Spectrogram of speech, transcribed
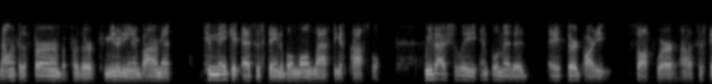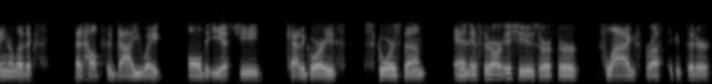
not only for the firm, but for their community and environment to make it as sustainable and long lasting as possible. We've actually implemented a third party software, uh, Sustainalytics, that helps evaluate all the ESG categories, scores them, and if there are issues or if there are flags for us to consider,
